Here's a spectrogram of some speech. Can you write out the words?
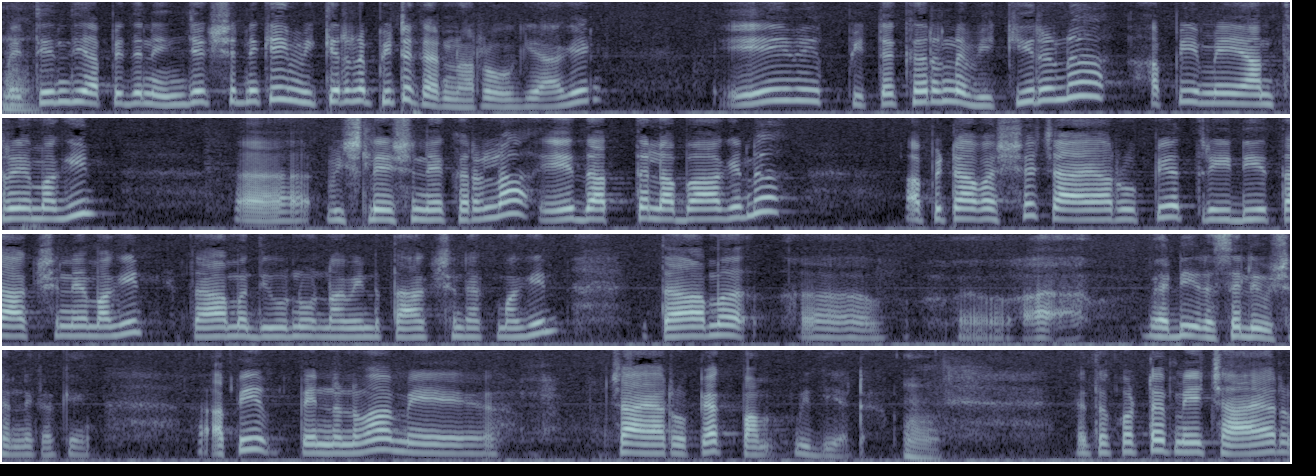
මෙතින්දි අපි දෙන ඉන්ජෙක්ෂණ එකෙන් විකිරණ පිට කරන රෝගයාගෙන් ඒ පිට කරන විකිරණ අපි මේ යන්ත්‍රය මගින් විශ්ලේෂණය කරලා ඒ දත්ත ලබාගෙන අපිට අවශ්‍ය ඡායාරූපය 3D තාක්ෂණය මගින් ඉතාම දියුණු නවීන තාක්ෂණයක් මගින් ඉතාම වැඩි රෙසලියුෂන් එකකින් අපි පෙන්නනවා මේ ඡායාරූපයක් පම් විදියට. එතකොට මේ ඡායාර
